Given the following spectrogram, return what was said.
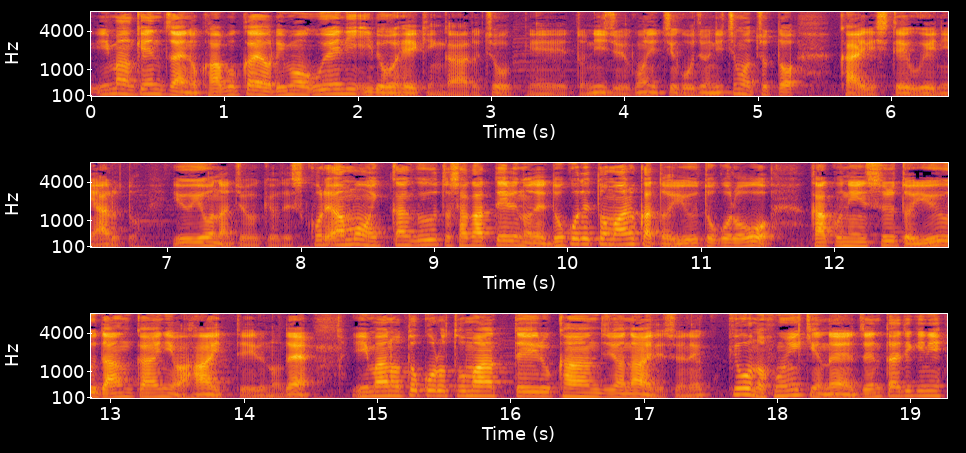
今現在の株価よりも上に移動平均がある、長えー、と25日、50日もちょっと乖離して上にあるというような状況です。これはもう一回ぐーっと下がっているので、どこで止まるかというところを確認するという段階には入っているので、今のところ止まっている感じはないですよね。今日の雰囲気はね、全体的に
